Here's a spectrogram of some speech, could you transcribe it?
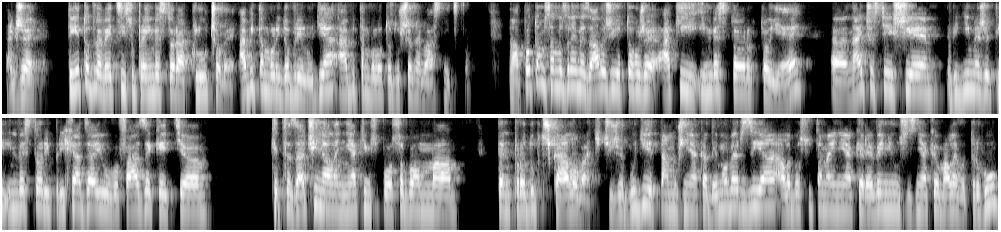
Takže tieto dve veci sú pre investora kľúčové, aby tam boli dobrí ľudia a aby tam bolo to duševné vlastníctvo. No a potom samozrejme záleží od toho, že aký investor to je. E, najčastejšie vidíme, že tí investori prichádzajú vo fáze, keď e, keď sa začína len nejakým spôsobom ten produkt škálovať. Čiže buď je tam už nejaká demoverzia, alebo sú tam aj nejaké revenues z nejakého malého trhu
